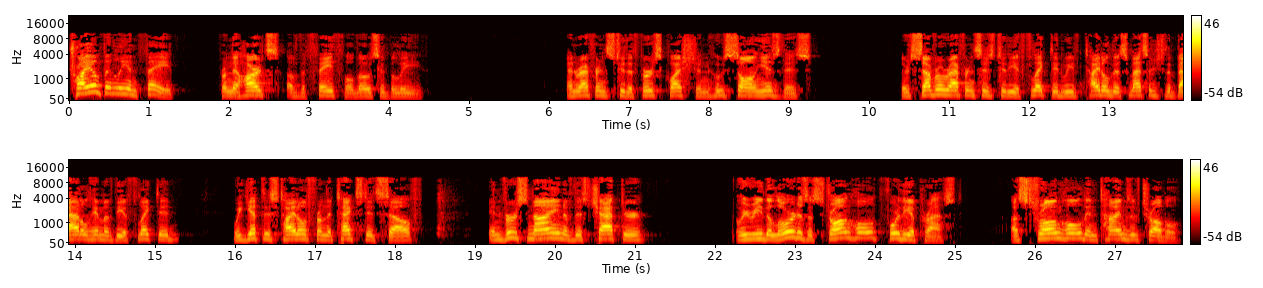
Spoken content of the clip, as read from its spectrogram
triumphantly in faith from the hearts of the faithful, those who believe? In reference to the first question, whose song is this? There's several references to the afflicted. We've titled this message The Battle Hymn of the Afflicted. We get this title from the text itself. In verse 9 of this chapter, we read, The Lord is a stronghold for the oppressed, a stronghold in times of trouble.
